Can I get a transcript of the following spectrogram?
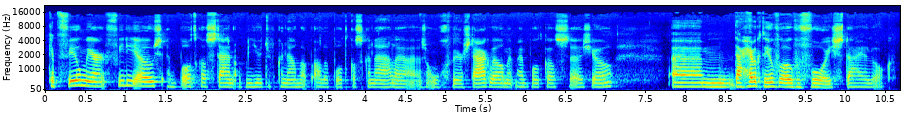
Ik heb veel meer video's en podcasts staan op mijn YouTube kanaal, maar op alle podcastkanalen. Zo ongeveer sta ik wel met mijn podcastshow. Um, daar heb ik het heel veel over voice dialogue.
